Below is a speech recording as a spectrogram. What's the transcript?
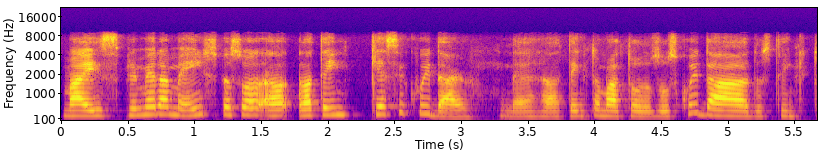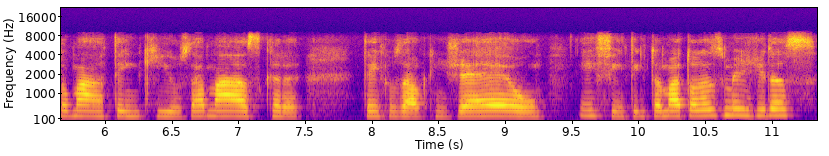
mas, primeiramente, a pessoa ela, ela, tem que se cuidar, né? Ela tem que tomar todos os cuidados, tem que tomar, tem que usar máscara, tem que usar álcool em gel, enfim, tem que tomar todas as medidas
